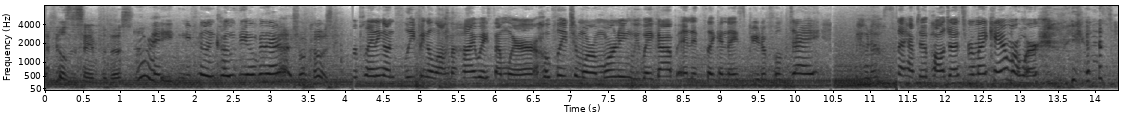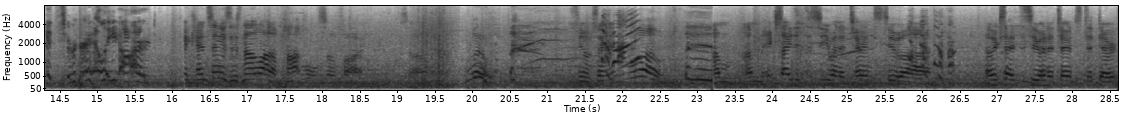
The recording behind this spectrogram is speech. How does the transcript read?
It feels the same for this. All right. You feeling cozy over there? Yeah, I feel cozy. We're planning on sleeping along the highway somewhere. Hopefully tomorrow morning we wake up and it's like a nice beautiful day. Who knows? I have to apologize for my camera work because it's really hard. I can say is there's not a lot of potholes so far. So, whoa. See what I'm saying? Whoa! I'm I'm excited to see when it turns to. Uh, I'm excited to see when it turns to dirt.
